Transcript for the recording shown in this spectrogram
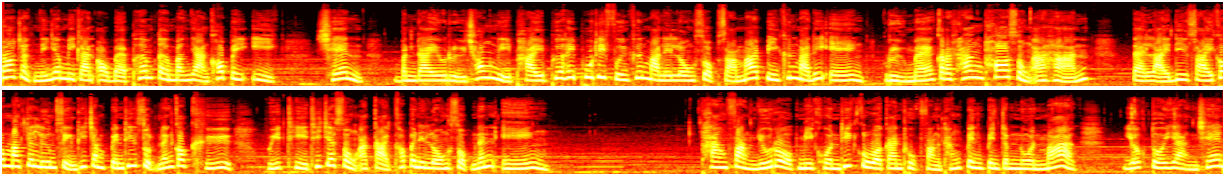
นอกจากนี้ยังมีการออกแบบเพิ่มเติมบางอย่างเข้าไปอีก เช่น บันไดหรือช่องหนีภัยเพื่อให้ผู้ที่ฟื้นขึ้นมาในโรงศพสามารถปีนขึ้นมาได้เอง หรือแม้กระทั่งท่อส่งอาหาร แต่หลายดีไซน์ก็มักจะลืมสิ่งที่จำเป็นที่สุดนั่นก็คือ วิธีที่จะส่งอากาศเข้าไปในโรงศพนั่นเอง ทางฝั่งยุโรปมีคนที่กลัวการถูกฝังทั้งเป็นเป็นจำนวนมาก ยกตัวอย่างเช่น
